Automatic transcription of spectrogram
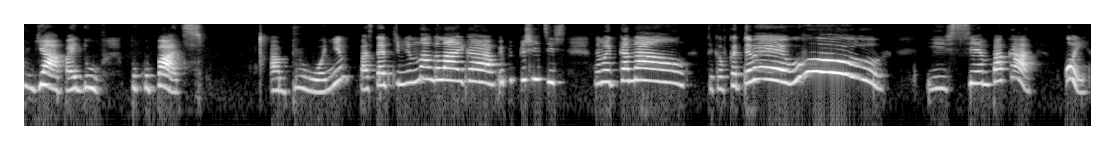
я пойду покупать а, пони, поставьте мне много лайков и подпишитесь на мой канал Тыковка ТВ. Уху! И всем пока. Ой,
